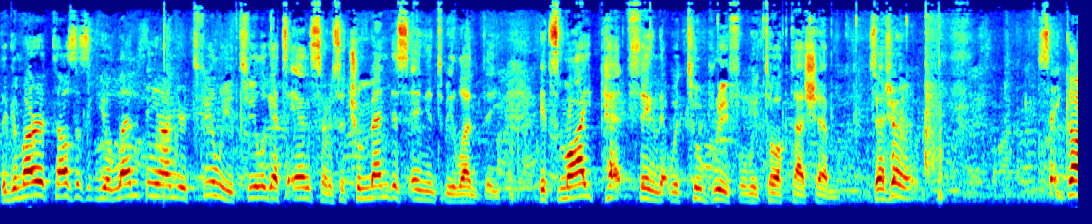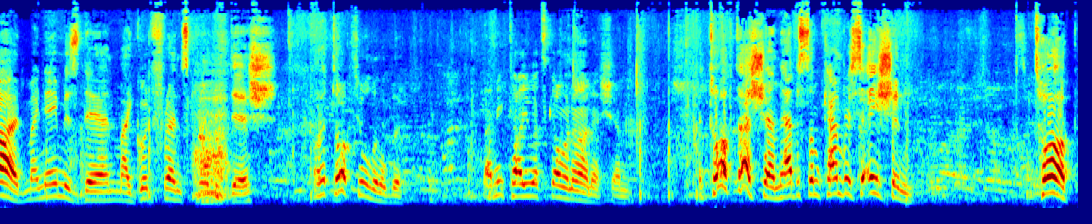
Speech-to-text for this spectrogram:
The Gemara tells us if you're lengthy on your tefillah, your tefillah gets answered. It's a tremendous Indian to be lengthy. It's my pet thing that we're too brief when we talk to Hashem. Say, Hashem, say God, my name is Dan. My good friends call me Dish. I want to talk to you a little bit. Let me tell you what's going on, Hashem. Talk to Hashem. Have some conversation. Talk.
